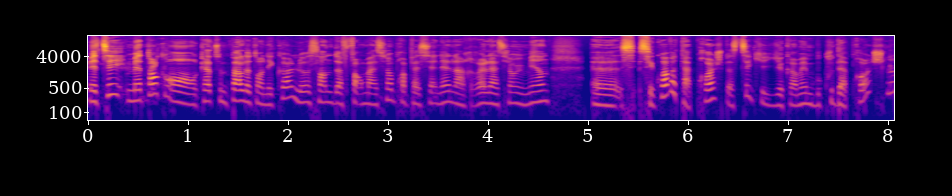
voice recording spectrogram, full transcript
mais tu sais, mettons qu'on, quand tu me parles de ton école, là, Centre de formation professionnelle en relations humaines, euh, c'est quoi votre approche? Parce que tu sais qu'il y a quand même beaucoup d'approches, là.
